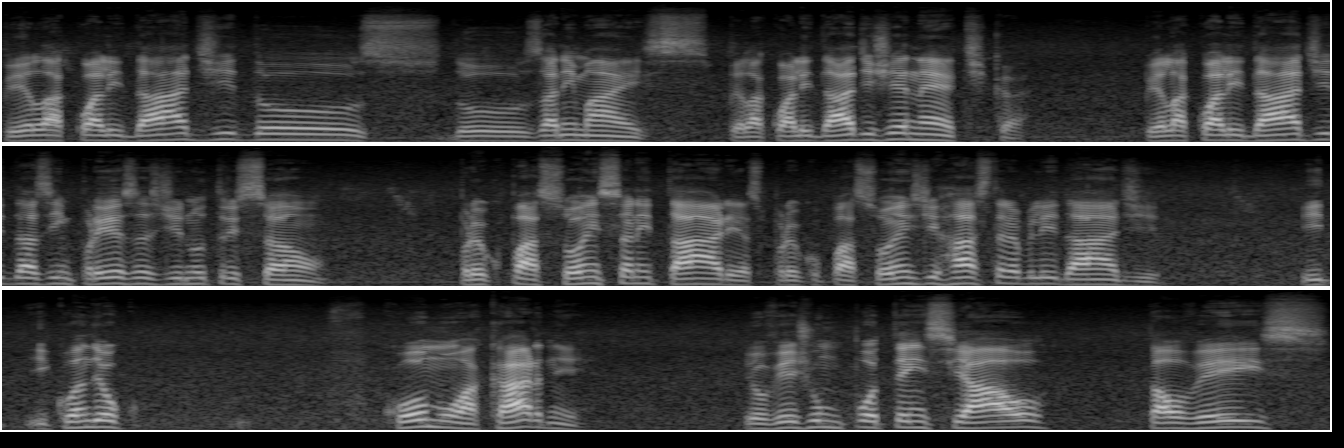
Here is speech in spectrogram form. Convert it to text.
pela qualidade dos, dos animais, pela qualidade genética, pela qualidade das empresas de nutrição, preocupações sanitárias, preocupações de rastreabilidade. E, e quando eu como a carne, eu vejo um potencial, talvez,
